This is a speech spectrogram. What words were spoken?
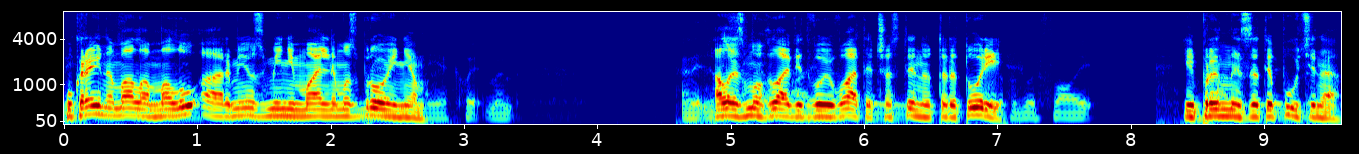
Україна мала малу армію з мінімальним озброєнням, але змогла відвоювати частину територій і принизити Путіна.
